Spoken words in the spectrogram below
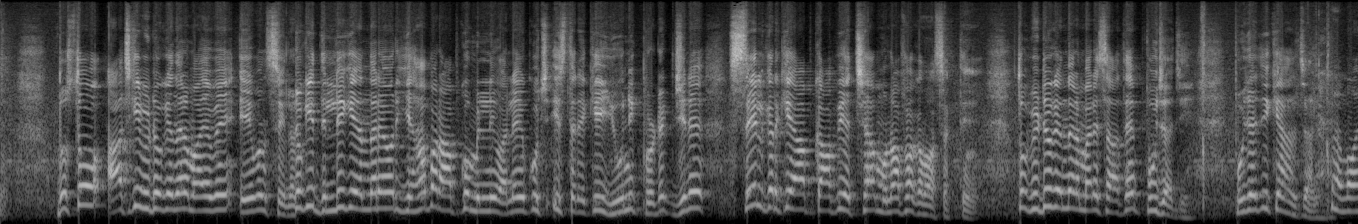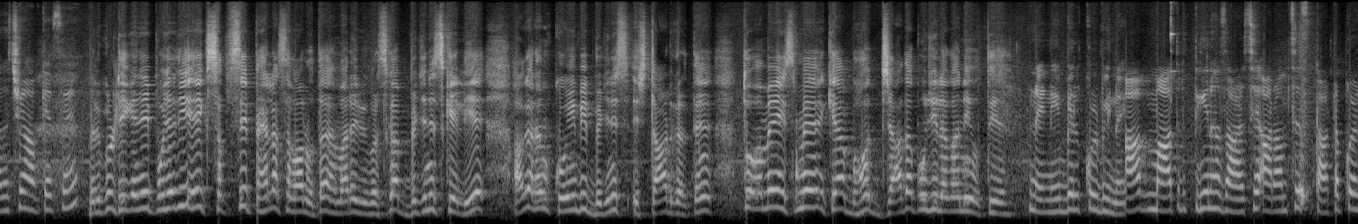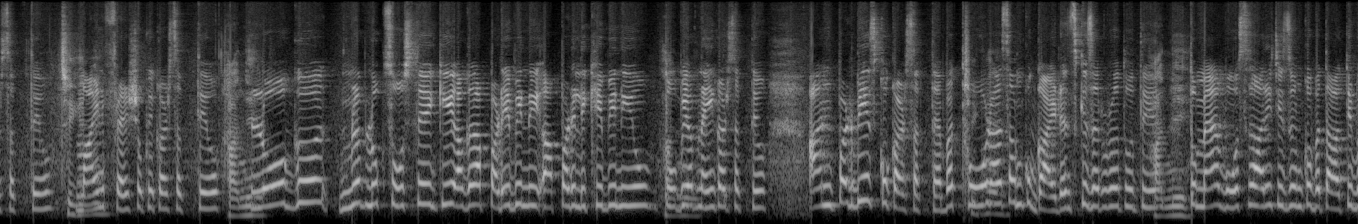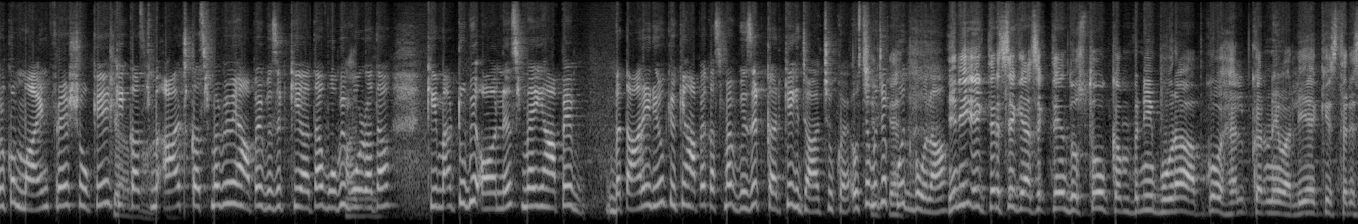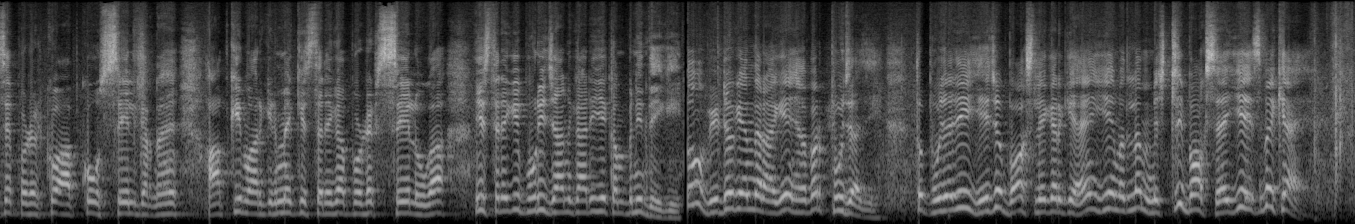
दोस्तों आज की वीडियो के अंदर हम आए हुए हैं एवन सेलर जो कि दिल्ली के अंदर है और यहाँ पर आपको मिलने वाले हैं कुछ इस तरह के यूनिक प्रोडक्ट जिन्हें सेल करके आप काफ़ी अच्छा मुनाफा कमा सकते हैं। तो वीडियो के अंदर हमारे साथ हैं पूजा जी। पूजा जी क्या हालचाल है? मैं बहुत अच्छी हूँ आप कैसे हैं? बिल्कुल ठीक है जी। पूजा जी एक सबसे पहला सवाल होता है हमारे व्यूवर्स का बिज़नेस के लिए। अगर हम कोई भी बिज़नेस स्टार्ट करते हैं तो हमें इसमें क्या बहुत ज़्यादा पूंजी लगानी होती है? नहीं नहीं बिल्कुल भी नहीं। आप मात्र तीन हज़ार से आराम से स्टार्टअप कर सकते हो। माइंड फ्रेश होके कर सकते हो। हाँ जी। लोग मतलब लोग सोचते हैं कि अगर आप पढ़े भी नहीं आप पढ़े लिखे भी नहीं हो तो हाँ भी आप नहीं कर सकते हो। अनपढ़ भी इसको कर सकता है बट थोड़ा सा उनको गाइडेंस की ज़रूरत होती हाँ। है तो मैं वो सारी चीज़ें उनको बताती हूँ बिल्कुल माइंड फ्रेश होके कि कस्टमर आज कस्टमर भी यहाँ पे विज़िट किया था वो भी हाँ बोल रहा था कि मैं टू बी ऑनेस्ट मैं यहाँ पे बता नहीं रही हूँ क्योंकि यहाँ पे कस्टमर विज़िट करके जा चुका है। उसने मुझे खुद बोला। यानी एक तरह से कह सकते हैं दोस्तों कंपनी पूरा आपको हेल्प करने वाली है किस तरह से प्रोडक्ट को आपको सेल करना है आपकी मार्केट में किस तरह का प्रोडक्ट सेल होगा इस तरह की पूरी जानकारी ये कंपनी देगी। तो वीडियो के अंदर आ गए यहाँ पर पूजा जी। तो पूजा जी ये जो बॉक्स लेकर के आए ये मतलब मिस्ट्री बॉक्स है। ये इसमें क्या है?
